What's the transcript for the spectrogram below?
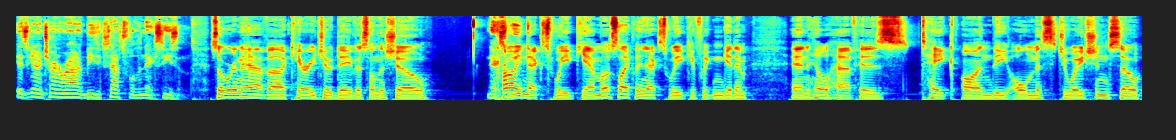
is going to turn around and be successful the next season. So we're going to have uh, Kerry Joe Davis on the show Next Probably week. next week. Yeah, most likely next week if we can get him, and he'll have his take on the Ole Miss situation. So,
